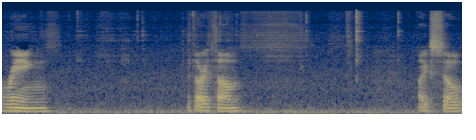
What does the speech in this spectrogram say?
ring with our thumb like so.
